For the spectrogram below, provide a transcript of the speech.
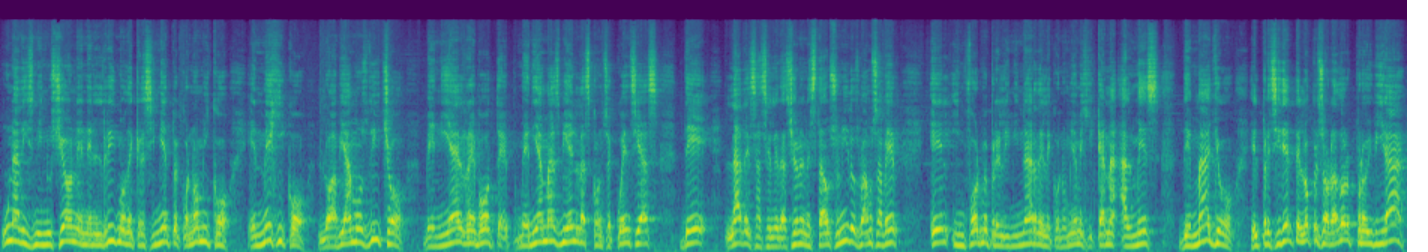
una disminución en el ritmo de crecimiento económico en México, lo habíamos dicho, venía el rebote, venía más bien las consecuencias de la desaceleración en Estados Unidos. Vamos a ver el informe preliminar de la economía mexicana al mes de mayo. El presidente López Obrador prohibirá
